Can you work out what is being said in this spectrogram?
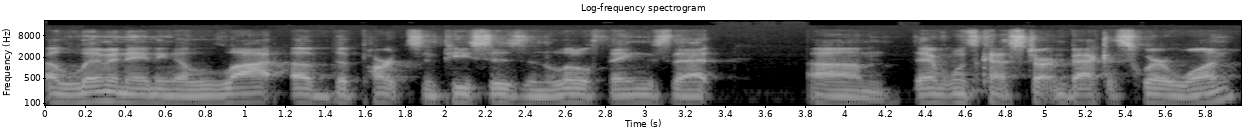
eliminating a lot of the parts and pieces and the little things that, um, that everyone's kind of starting back at square one,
